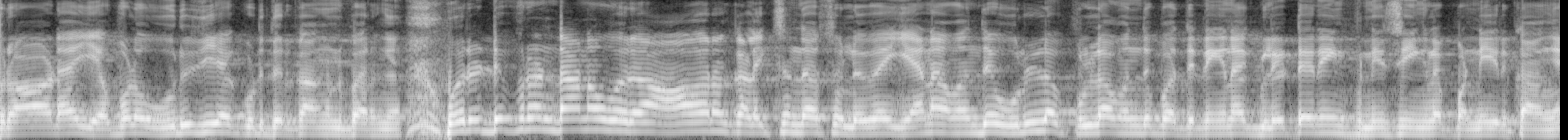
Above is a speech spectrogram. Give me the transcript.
ப்ராடாக எவ்வளோ உறுதியாக கொடுத்துருக்காங்கன்னு பாருங்கள் ஒரு டிஃப்ரெண்ட்டான ஒரு ஆரம் கலெக்ஷன் தான் சொல்லுவேன். ஏன்னா வந்து உள்ள ஃபுல்லாக வந்து பார்த்துட்டிங்கன்னா கிளிட்டரிங் ஃபினிஷிங்கில் பண்ணியிருக்காங்க.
